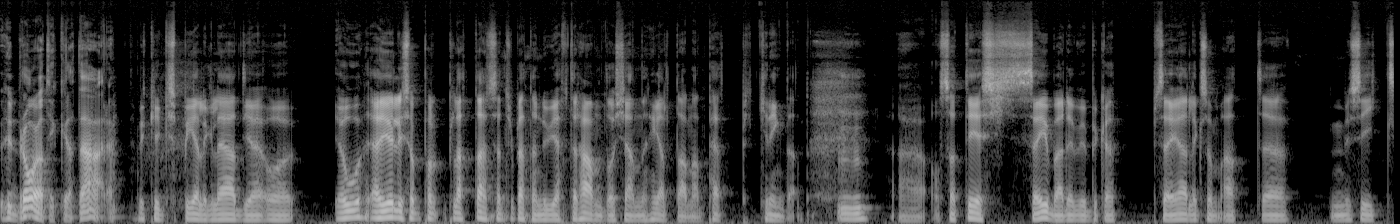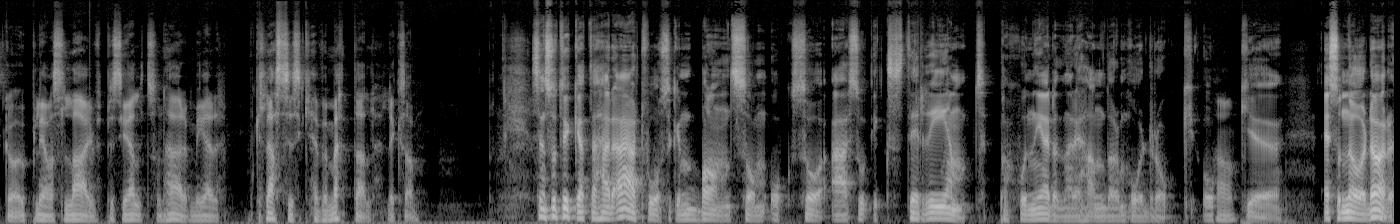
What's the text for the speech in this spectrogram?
hur bra jag tycker att det är. Mycket spelglädje och Jo, jag gör liksom på platta, centerplattan nu i efterhand och känner en helt annan pepp kring den. Eh, och så att det säger ju bara det vi brukar säga liksom att eh, musik ska upplevas live, speciellt sån här mer klassisk heavy metal liksom. Sen så tycker jag att det här är två stycken band som också är så extremt passionerade när det handlar om hårdrock. Och eh, är så nördar,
